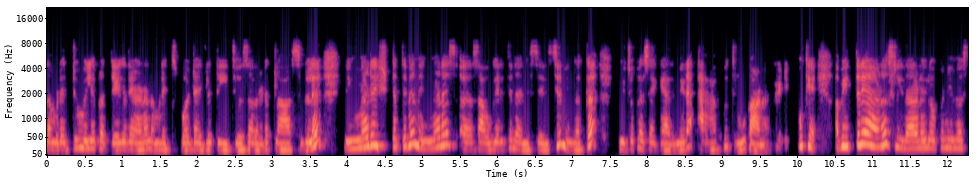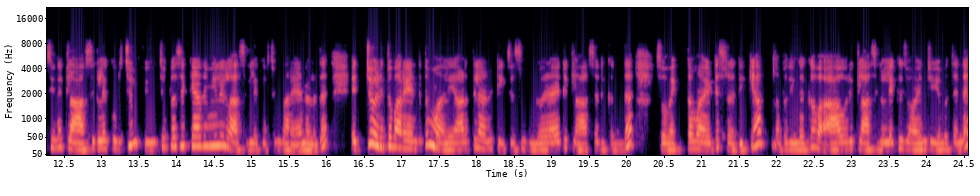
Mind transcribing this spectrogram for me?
നമ്മുടെ ഏറ്റവും വലിയ പ്രത്യേകതയാണ് നമ്മുടെ എക്സ്പേർട്ട് ആയിട്ടുള്ള ടീച്ചേഴ്സ് അവരുടെ ക്ലാസ്സുകൾ നിങ്ങളുടെ ഇഷ്ടത്തിന് നിങ്ങളുടെ സൗകര്യത്തിനനുസരിച്ച് നിങ്ങൾക്ക് ഫ്യൂച്ചർ പ്ലസ് അക്കാദമിയുടെ ആപ്പ് ത്രൂ കാണാൻ കഴിയും. ഓക്കെ അപ്പൊ ഇത്രയാണ് ശ്രീനാരായണ ഓപ്പൺ യൂണിവേഴ്സിറ്റിന്റെ ക്ലാസ്സുകളെ കുറിച്ചും ഫ്യൂച്ചർ പ്ലസ് അക്കാദമിയിലെ ക്ലാസ്സുകളെ കുറിച്ചും പറയാനുള്ളത്. ഏറ്റവും എടുത്തു പറയേണ്ടത് മലയാളത്തിലാണ് ടീച്ചേഴ്സ് മുഴുവനായിട്ട് ക്ലാസ് എടുക്കുന്നത്. സോ വ്യക്തമായിട്ട് ശ്രദ്ധിക്കാം. അപ്പൊ നിങ്ങൾക്ക് ആ ഒരു ക്ലാസ്സുകളിലേക്ക് ജോയിൻ ചെയ്യുമ്പോൾ തന്നെ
